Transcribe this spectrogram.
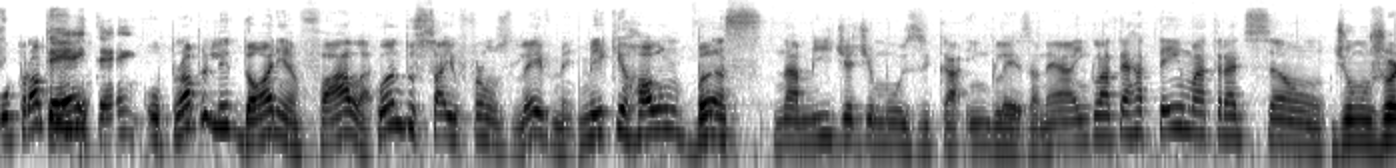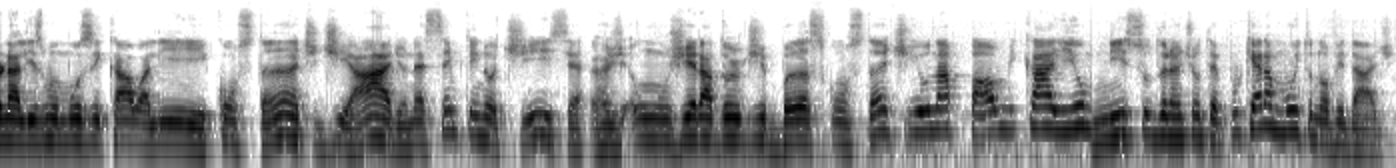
O próprio, tem, tem. O próprio Lee Dorian fala, quando sai o From Slavement, meio que rola um buzz na mídia de música inglesa, né? A Inglaterra tem uma tradição de um jornalismo musical ali constante, diário, né? Sempre tem notícia, um gerador de buzz constante e o Napalm caiu nisso durante um tempo, porque era muito novidade.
